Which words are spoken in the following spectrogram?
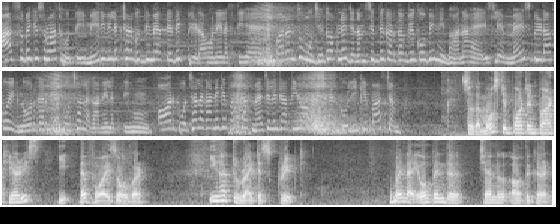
आज सुबह की शुरुआत होते ही मेरी विलक्षण बुद्धि में अत्यधिक पीड़ा होने लगती है परंतु मुझे तो अपने जन्म सिद्ध कर्तव्य को भी निभाना है इसलिए मैं इस पीड़ा को इग्नोर करके पोछा लगाने लगती हूँ और पोछा लगाने के पश्चात मैं चले जाती हूँ अपनी बहन गोली के पास चंप So the most important part here is the voiceover. You have to write a script. When I opened the channel of the girl,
